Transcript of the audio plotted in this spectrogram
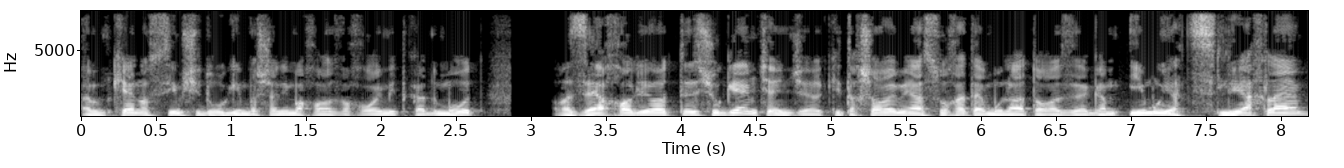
הם כן עושים שדרוגים בשנים האחרונות ואנחנו רואים התקדמות, אבל זה יכול להיות איזשהו Game Changer, כי תחשוב אם יעשו לך את האמולטור הזה, גם אם הוא יצליח להם,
